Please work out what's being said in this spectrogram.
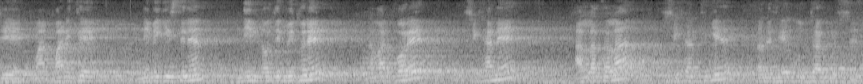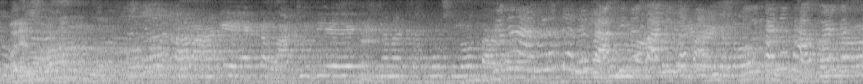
যে পানিতে নেমে গিয়েছিলেন নীল নদীর ভিতরে নামার পরে সেখানে আল্লাহ তালা সেখান থেকে তাদেরকে উদ্ধার করছেন। বলেন সুবহানাল্লাহ। তার আগে একটা লাঠি দিয়ে কি যেন একটা করছিল তারপরে আমরা জানি লাঠিতে পানিতে পড়ে গেল। ওখানে ভাগ হয়ে গেছে।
